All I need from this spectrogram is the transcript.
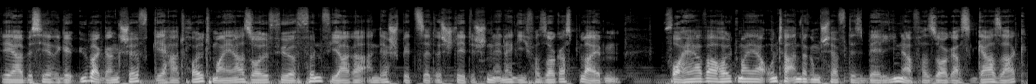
Der bisherige Übergangschef Gerhard Holtmeier soll für fünf Jahre an der Spitze des städtischen Energieversorgers bleiben. Vorher war Holtmeier unter anderem Chef des Berliner Versorgers Gazak.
